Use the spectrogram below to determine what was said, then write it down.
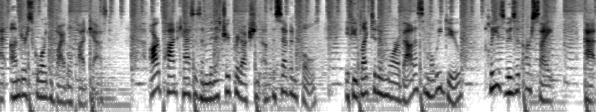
at underscore the Bible podcast. Our podcast is a ministry production of the Sevenfold. If you'd like to know more about us and what we do, please visit our site at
